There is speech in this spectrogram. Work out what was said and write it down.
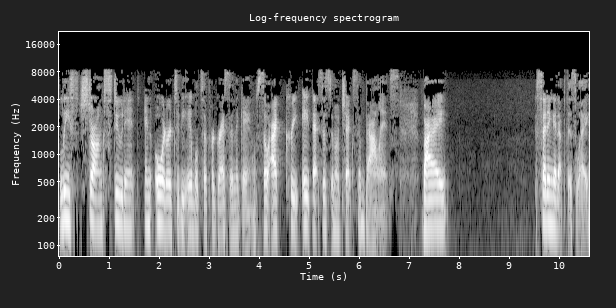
least strong student in order to be able to progress in the game. So I create that system of checks and balance by setting it up this way.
